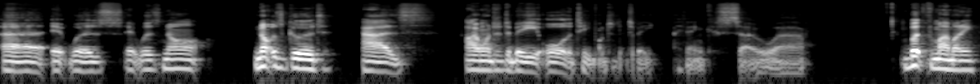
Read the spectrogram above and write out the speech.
uh, it was it was not not as good as I wanted to be or the team wanted it to be. I think so. Uh, but for my money,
